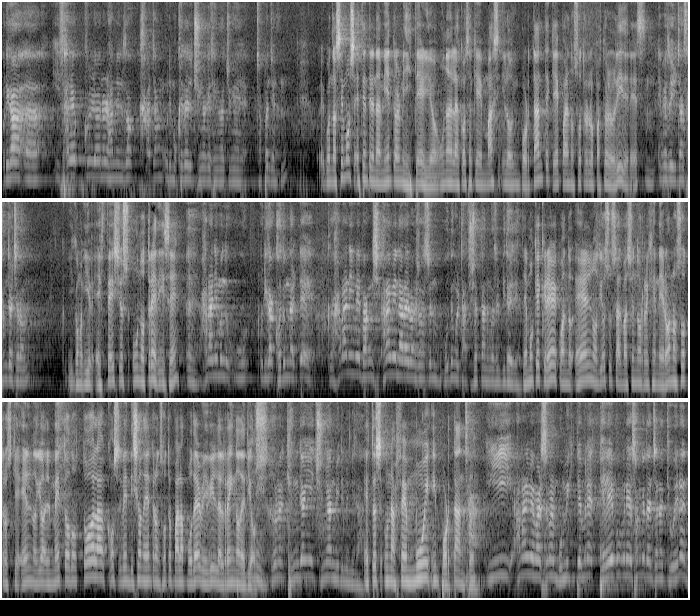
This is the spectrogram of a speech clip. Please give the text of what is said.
우리가 어, 이 사역 훈련을 하면서 가장 우리 목회자들이 중요하게 생각 중에 첫 번째는 Cuando hacemos este entrenamiento al ministerio, una de las cosas que más y lo importante que es para nosotros los pastores, los líderes, 음, 에베소 1장 3절처럼 y como y Efesios 1.3 dice, 예, 하나님은 우, 우리가 거듭날 때 그 하나님의 방식, 하나님의 나라의 방식으로 쓰는 모든 걸 다 주셨다는 것을 믿어야 돼요. tenemos que creer cuando Él nos dio su salvación, nos regeneró a nosotros, que Él nos dio el método, todas las cosas, bendiciones dentro de nosotros para poder vivir del reino de 예, Dios. 그거는 굉장히 중요한 믿음입니다. Esto es una fe muy importante. 자, 이 하나님의 말씀을 못 믿기 때문에 대부분의 선교단체나 교회는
